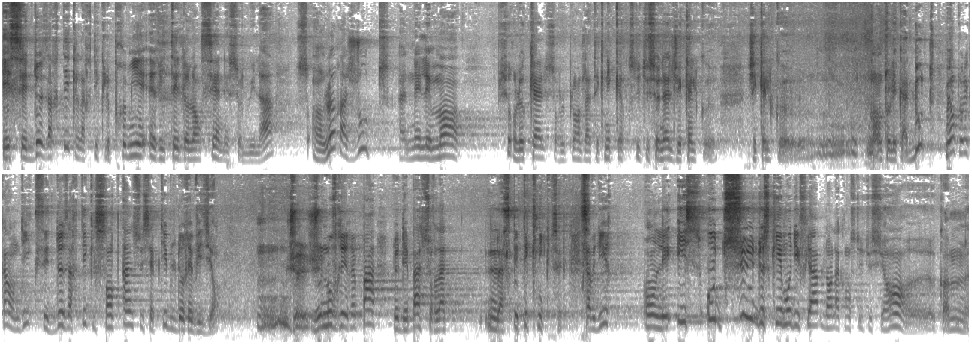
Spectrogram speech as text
Et ces deux articles, l'article premier hérité de l'ancienne et celui-là, on leur ajoute un élément sur lequel, sur le plan de la technique constitutionnelle, j'ai quelques, j'ai quelques, en tous les cas, doutes, mais en tous les cas, on dit que ces deux articles sont insusceptibles de révision. Je, n'ouvrirai pas le débat sur l'aspect technique. Ça veut dire on les hisse au-dessus de ce qui est modifiable dans la Constitution, euh, comme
